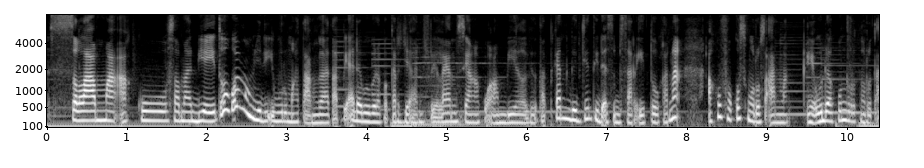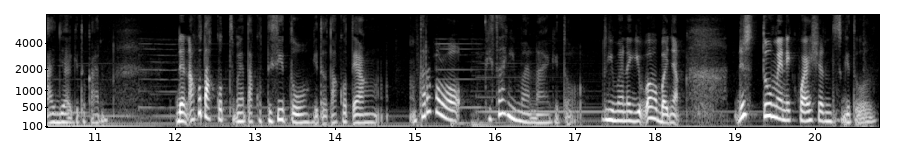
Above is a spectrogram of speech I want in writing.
selama aku sama dia itu aku emang menjadi ibu rumah tangga tapi ada beberapa kerjaan freelance yang aku ambil gitu. Tapi kan gajinya tidak sebesar itu karena aku fokus ngurus anak. Ya udah aku nurut-nurut aja gitu kan. Dan aku takut sebenarnya takut di situ gitu. Takut yang ntar kalau pisah gimana? gitu. Gimana gitu wah banyak. Just too many questions gitu.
